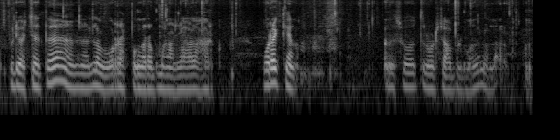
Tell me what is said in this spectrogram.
இப்படி வச்சா தான் அது நல்லா உரப்புங்க ரொம்ப நல்லா அழகாக இருக்கும். உரைக்கணும். அது சோத்தினோடு சாப்பிடும்போது நல்லாயிருக்கும்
